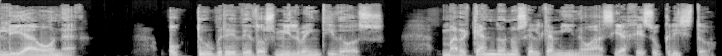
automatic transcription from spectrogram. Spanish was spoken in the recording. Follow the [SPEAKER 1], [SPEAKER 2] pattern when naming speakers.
[SPEAKER 1] Liaona, octubre de 2022, marcándonos el camino hacia Jesucristo.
